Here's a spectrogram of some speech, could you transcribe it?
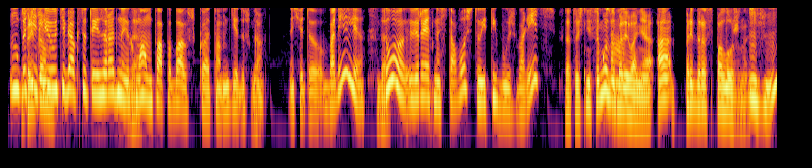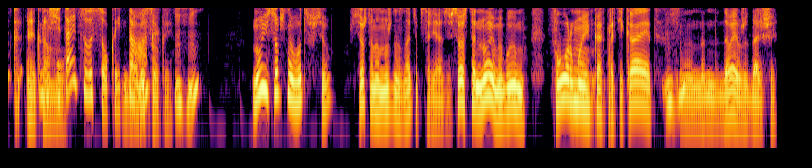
Ну, то есть, если у тебя кто-то из родных, да. мама, папа, бабушка, там, дедушка, да. значит, болели, да. то вероятность того, что и ты будешь болеть... Да, то есть не само да. заболевание, а предрасположенность угу. к этому. Считается высокой. Да, так. высокой. Угу. Ну и, собственно, вот все. Все, что нам нужно знать о псориазе. Все остальное мы будем формы, как протекает. Угу. Давай уже дальше.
